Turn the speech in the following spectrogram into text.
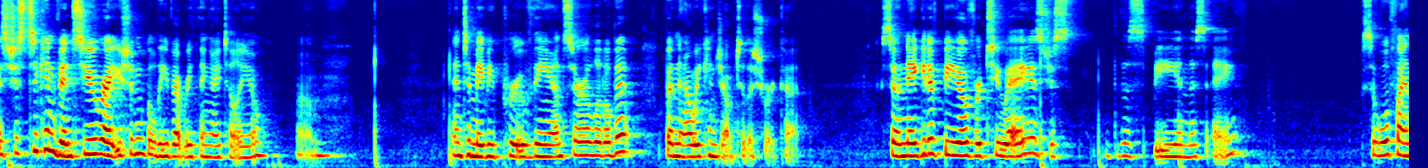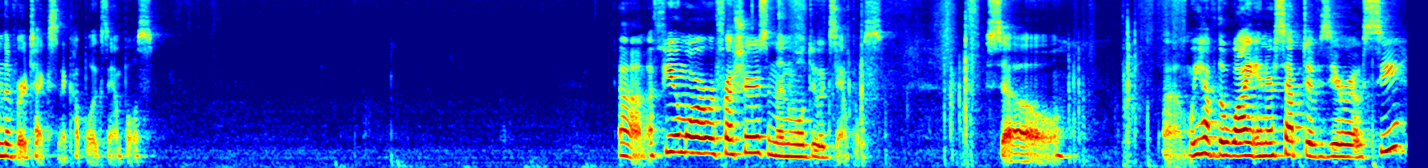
is just to convince you, right? You shouldn't believe everything I tell you um, and to maybe prove the answer a little bit. But now we can jump to the shortcut. So negative b over 2a is just this b and this a. So we'll find the vertex in a couple examples. Um, a few more refreshers and then we'll do examples. So um, we have the y-intercept of 0, c.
